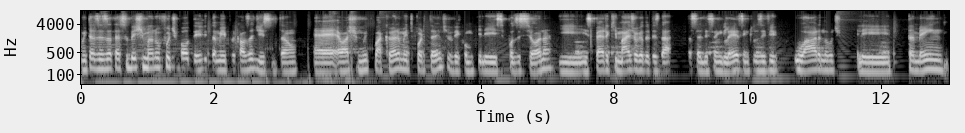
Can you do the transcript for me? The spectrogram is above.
muitas vezes até subestimando o futebol dele também por causa disso. Então, é, eu acho muito bacana, muito importante ver como que ele se posiciona e espero que mais jogadores da, da seleção inglesa, inclusive o Arnold, ele também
